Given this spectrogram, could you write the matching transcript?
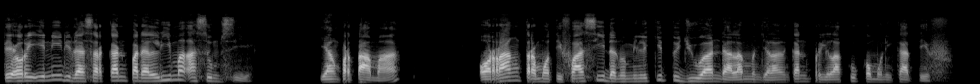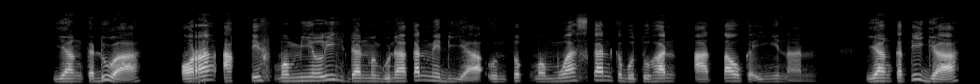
Teori ini didasarkan pada lima asumsi. Yang pertama, Orang termotivasi dan memiliki tujuan dalam menjalankan perilaku komunikatif. Yang kedua, orang aktif memilih dan menggunakan media untuk memuaskan kebutuhan atau keinginan. Yang ketiga,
